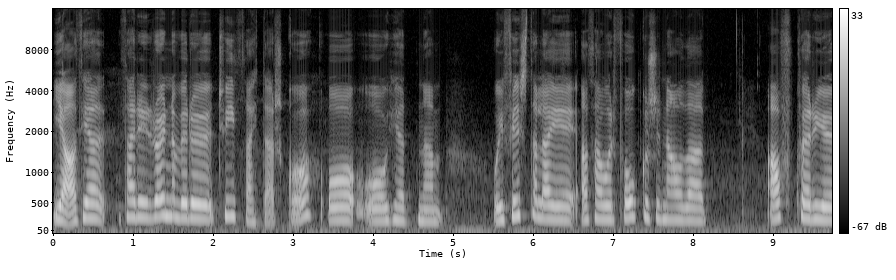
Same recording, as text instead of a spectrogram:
já, því að það er raun að veru tvíþættar, sko, og, og hérna, og í fyrsta lagi að þá er fókusin á það af hverju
